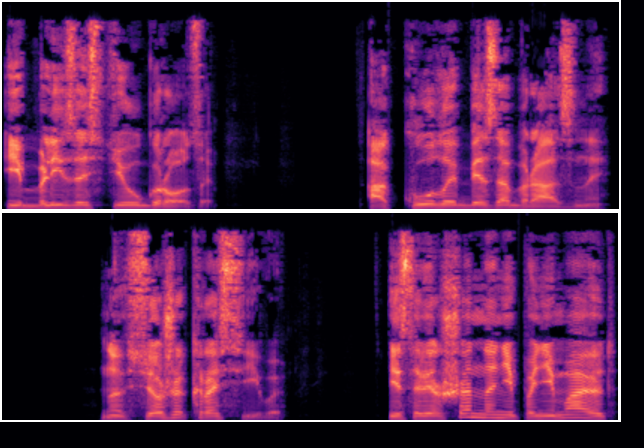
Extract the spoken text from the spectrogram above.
и близости угрозы. Акулы безобразны, но все же красивы, и совершенно не понимают,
